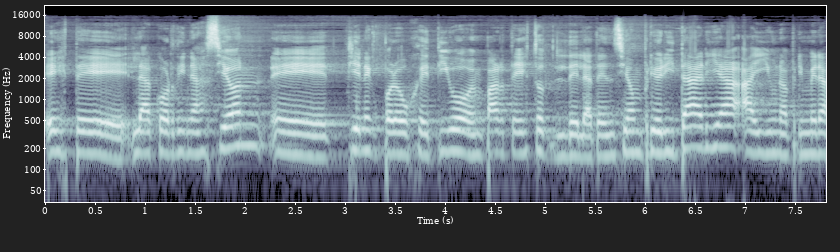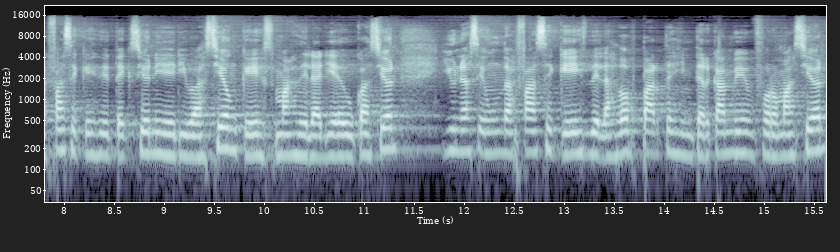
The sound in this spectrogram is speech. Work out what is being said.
Este, la coordinación eh, tiene por objetivo en parte esto de la atención prioritaria. Hay una primera fase que es detección y derivación, que es más del área de educación, y una segunda fase que es de las dos partes de intercambio de información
